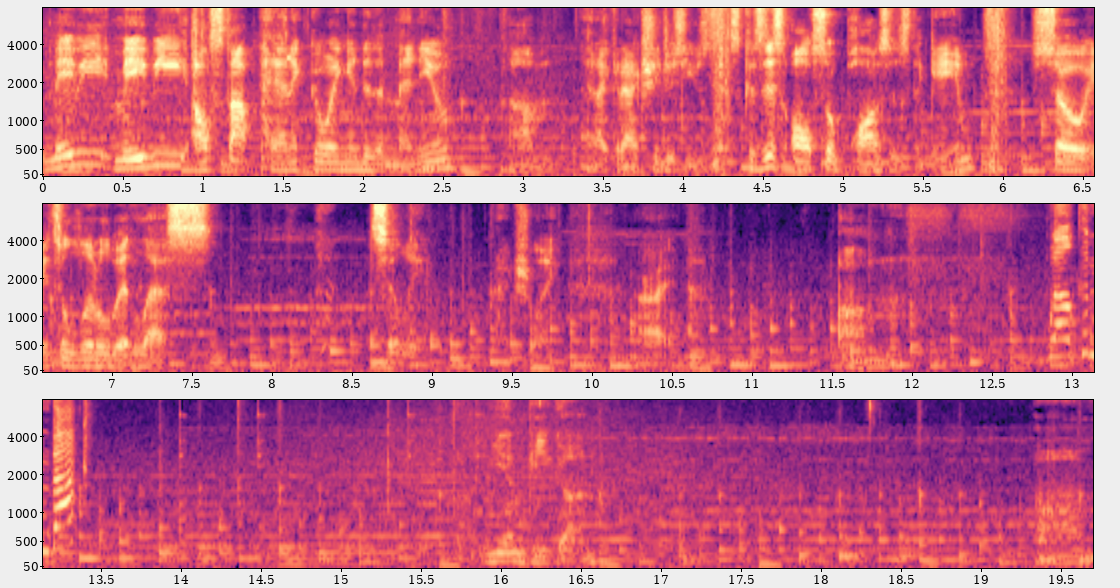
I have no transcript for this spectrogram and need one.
Maybe, maybe I'll stop panic going into the menu, um, and I can actually just use this because this also pauses the game, so it's a little bit less silly, actually. All right. Um, Welcome back. EMP gun. Um,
